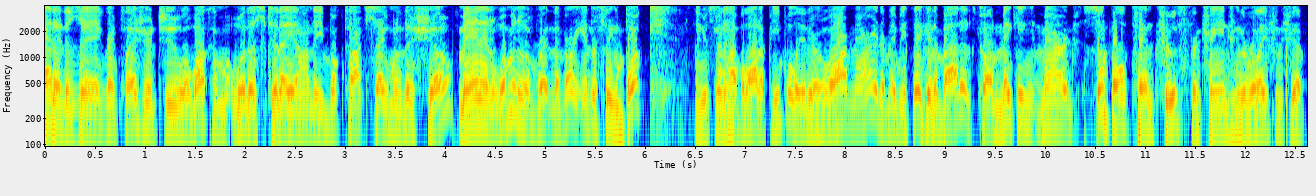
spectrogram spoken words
And it is a great pleasure to uh, welcome with us today on the Book Talk segment of the show, man and woman who have written a very interesting book. I think it's going to help a lot of people, either who are married or maybe thinking about it. It's called Making Marriage Simple 10 Truths for Changing the Relationship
